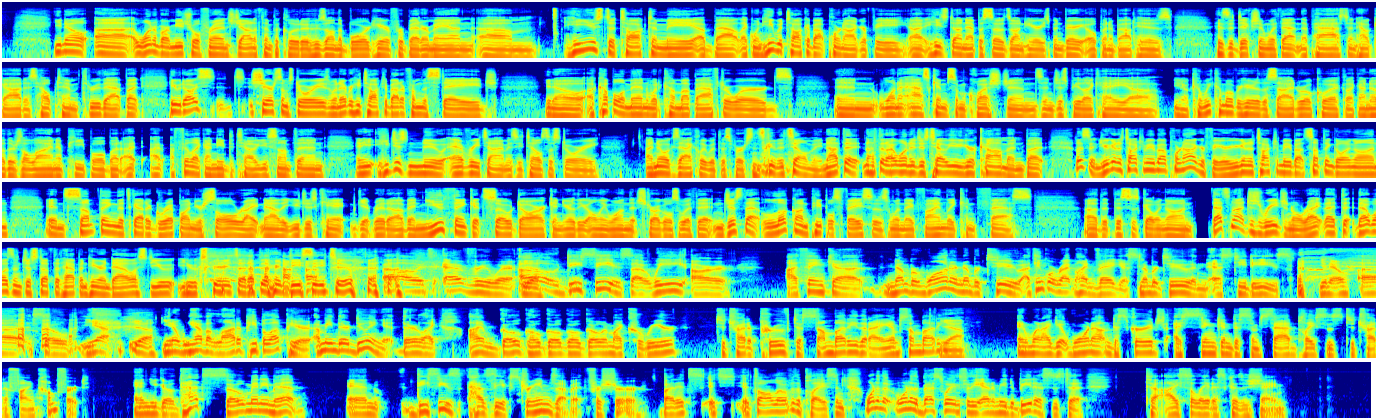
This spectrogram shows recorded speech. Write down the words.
You know, uh, one of our mutual friends, Jonathan Pokluda, who's on the board here for Better Man, um, he used to talk to me about like when he would talk about pornography uh, he's done episodes on here he's been very open about his his addiction with that in the past and how god has helped him through that but he would always share some stories whenever he talked about it from the stage you know a couple of men would come up afterwards and want to ask him some questions and just be like, hey, uh, you know, can we come over here to the side real quick? Like, I know there's a line of people, but I, I feel like I need to tell you something. And he, he just knew every time as he tells the story, I know exactly what this person's going to tell me. Not that not that I want to just tell you you're common, but listen, you're going to talk to me about pornography or you're going to talk to me about something going on in something that's got a grip on your soul right now that you just can't get rid of and you think it's so dark and you're the only one that struggles with it and just that look on people's faces when they finally confess uh, that this is going on. That's not just regional, right? That that wasn't just stuff that happened here in Dallas. Do you you experience that up there in DC too? oh, it's everywhere. Yeah. Oh, DC is uh, we are I think uh, number one or number two. I think we're right behind Vegas. Number two and STDs. You know, uh, so yeah, yeah. You know, we have a lot of people up here. I mean, they're doing it. They're like, I'm go go go go go in my career to try to prove to somebody that I am somebody. Yeah. And when I get worn out and discouraged, I sink into some sad places to try to find comfort. And you go, that's so many men and DC's has the extremes of it for sure, but it's it's it's all over the place. And one of the one of the best ways for the enemy to beat us is to to isolate us because of shame.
